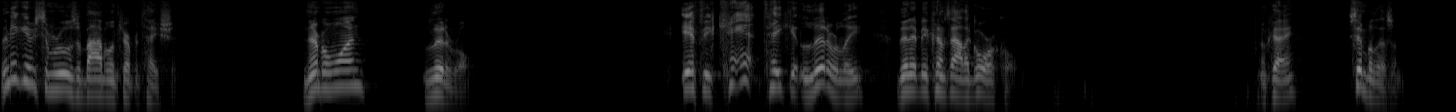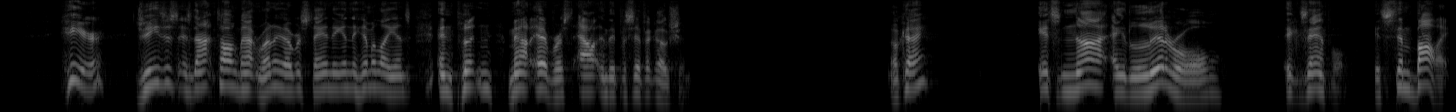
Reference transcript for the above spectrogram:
Let me give you some rules of Bible interpretation. Number one, literal. If you can't take it literally, then it becomes allegorical. Okay? Symbolism. Here, Jesus is not talking about running over, standing in the Himalayas, and putting Mount Everest out in the Pacific Ocean. Okay? It's not a literal example, it's symbolic,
